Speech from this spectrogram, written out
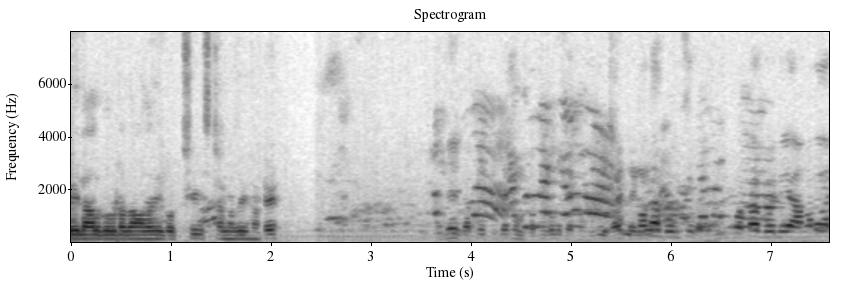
এই লাল গরুটা দামাদামি করছি ইস্টার্ন হাউজিং হাটে। কথা বলছি কথা বলে আমাদের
